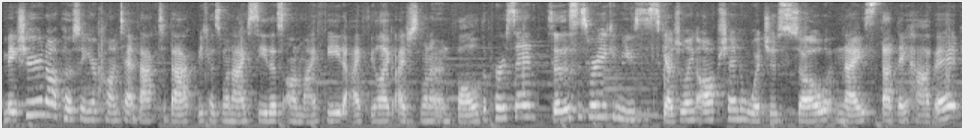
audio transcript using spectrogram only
Make sure you're not posting your content back to back because when I see this on my feed, I feel like I just want to unfollow the person. So this is where you can use the scheduling option, which is so nice that they have it.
